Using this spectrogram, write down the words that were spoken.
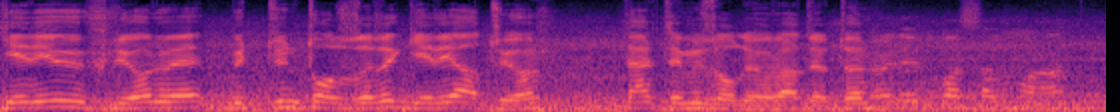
geriye üflüyor ve bütün tozları geriye atıyor. Tertemiz oluyor radyatör. Böyle bir basalım ona.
